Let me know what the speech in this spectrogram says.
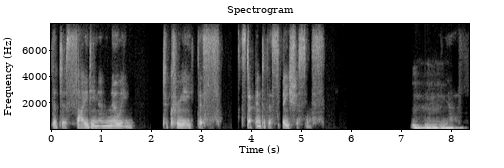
the deciding and knowing to create this step into this spaciousness. Mm-hmm. Yes.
